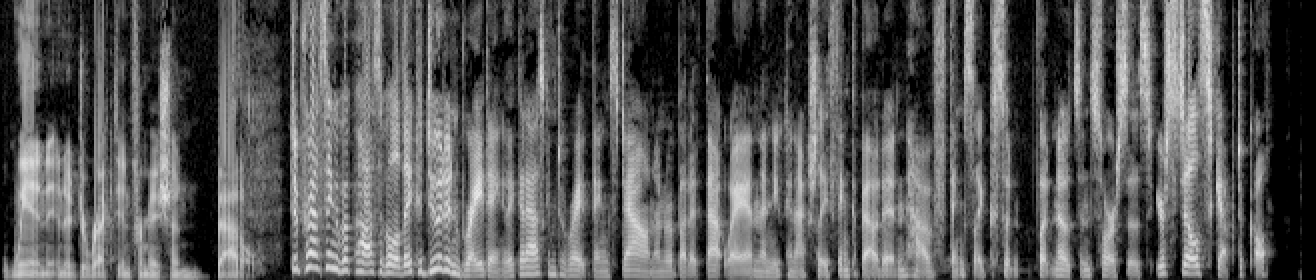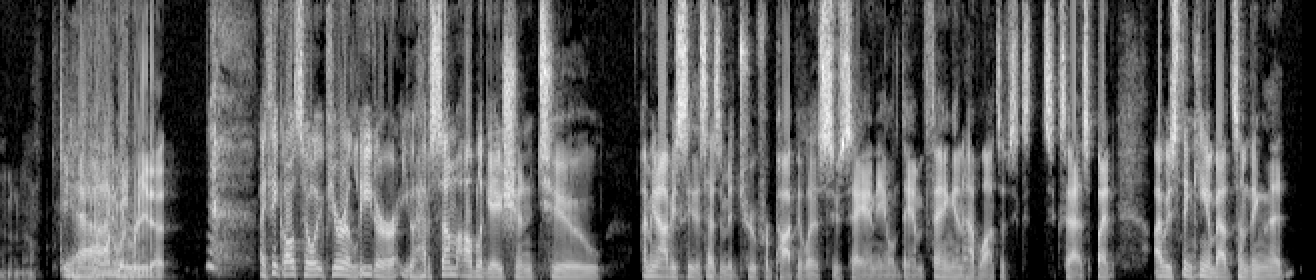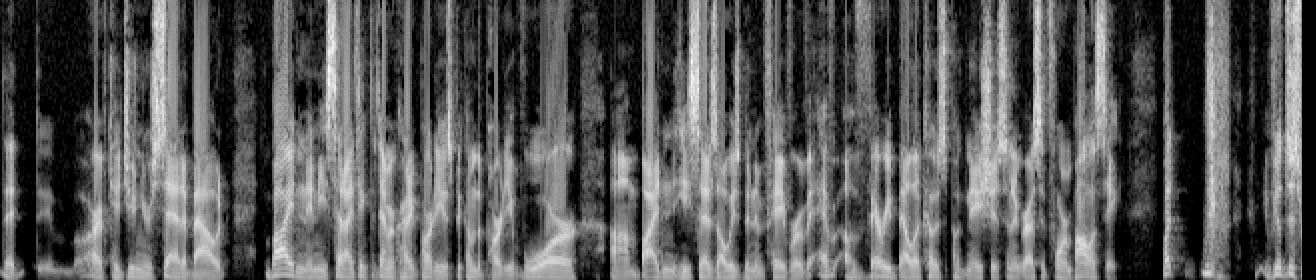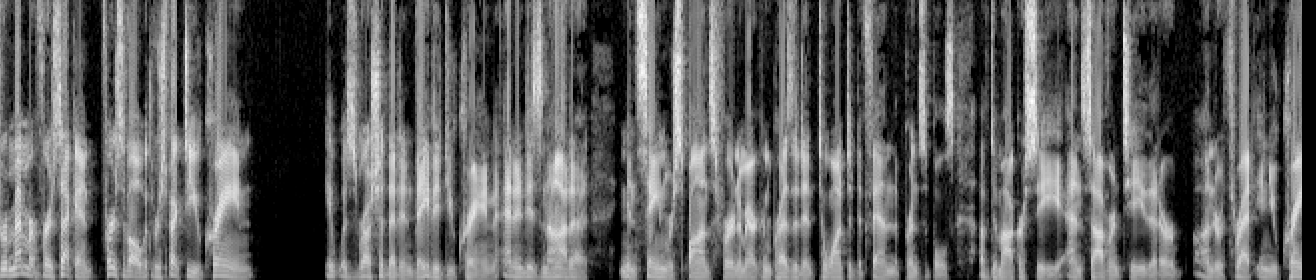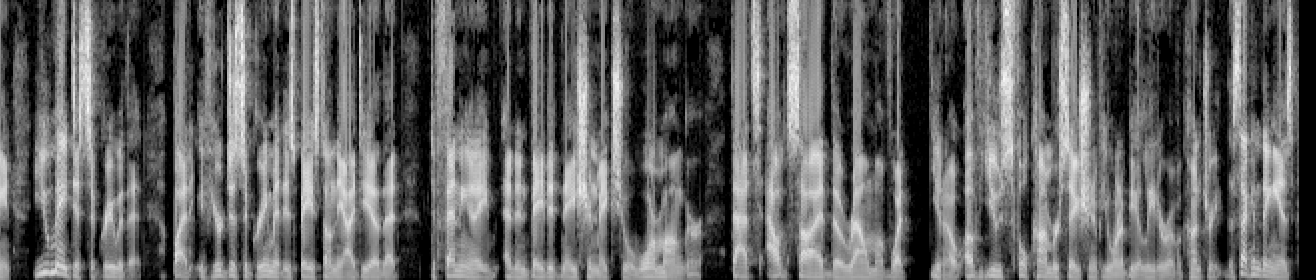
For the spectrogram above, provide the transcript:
win in a direct information battle. Depressing but possible. They could do it in writing. They could ask him to write things down and rebut it that way. And then you can actually think about it and have things like footnotes and sources. You're still skeptical. I don't know. Yeah. No one would read it. I think also if you're a leader, you have some obligation to. I mean, obviously, this hasn't been true for populists who say any old damn thing and have lots of su- success. But I was thinking about something that that uh, RFK Jr. said about Biden, and he said, "I think the Democratic Party has become the party of war." Um, Biden, he has always been in favor of ev- of very bellicose, pugnacious, and aggressive foreign policy. But if you'll just remember for a second, first of all, with respect to Ukraine, it was Russia that invaded Ukraine, and it is not a, an insane response for an American president to want to defend the principles of democracy and sovereignty that are under threat in Ukraine. You may disagree with it, but if your disagreement is based on the idea that defending a, an invaded nation makes you a warmonger, that's outside the realm of what you know of useful conversation if you want to be a leader of a country. The second thing is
